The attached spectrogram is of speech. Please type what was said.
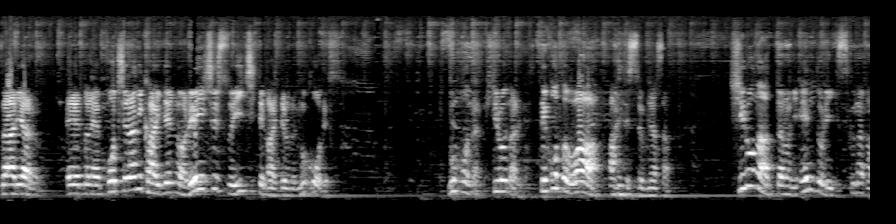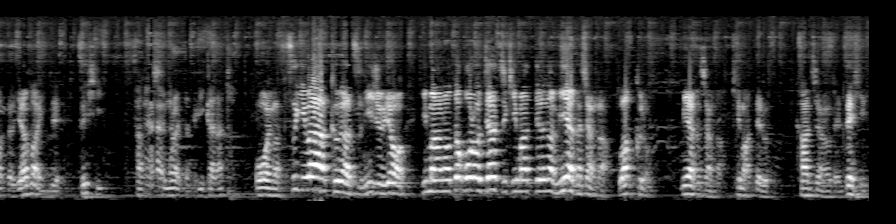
ザリアル。えっ、ー、とね、こちらに書いてるのは練習室1って書いてるので、向こうです。向こうになる。広なりです。ってことは、あれですよ、皆さん。広なったのにエントリー少なかったらやばいんで、ぜひ参加してもらえたらいいかなと思います。次は9月24。今のところジャッジ決まってるのは、みやかちゃんが、ワックのみやかちゃんが決まってる感じなので、ぜひ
